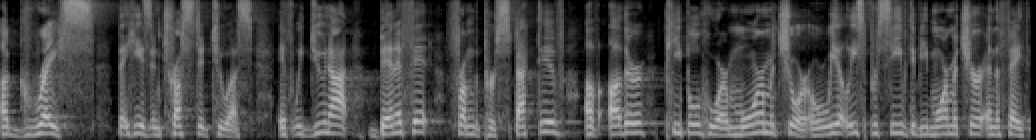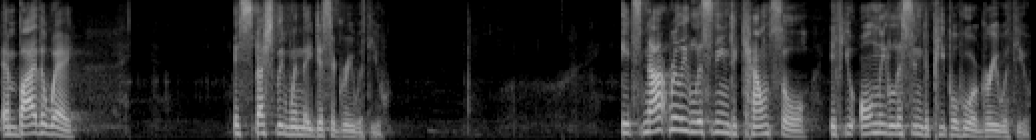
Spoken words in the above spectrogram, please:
a grace that He has entrusted to us if we do not benefit from the perspective of other people who are more mature, or we at least perceive to be more mature in the faith. And by the way, especially when they disagree with you. It's not really listening to counsel if you only listen to people who agree with you.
